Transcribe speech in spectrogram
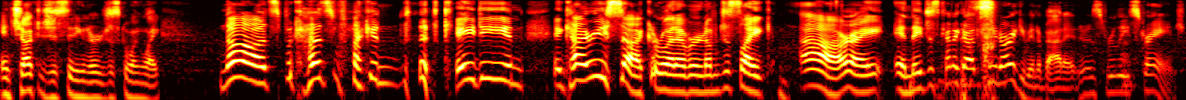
and Chuck is just sitting there just going like no, it's because fucking KD and, and Kyrie suck or whatever. And I'm just like, ah, all right. And they just kind of got into an argument about it. It was really strange.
